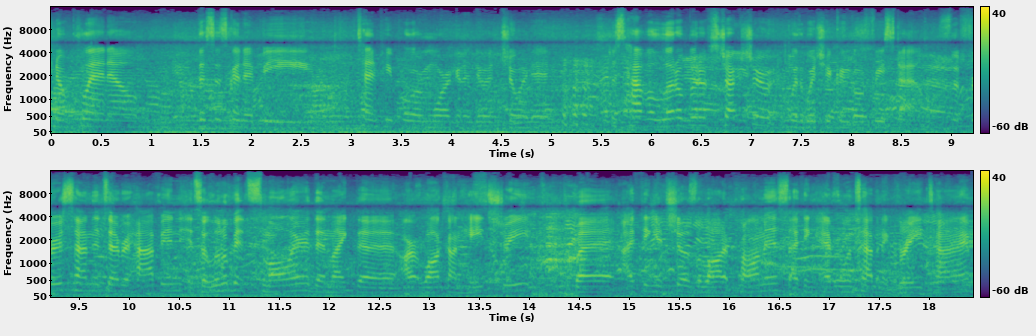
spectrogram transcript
you know plan out. This is going to be 10 people or more going to do it, join in. Just have a little bit of structure with which you can go freestyle. It's the first time that's ever happened. It's a little bit smaller than like the art walk on Haight Street, but I think it shows a lot of promise. I think everyone's having a great time,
